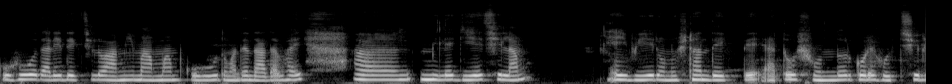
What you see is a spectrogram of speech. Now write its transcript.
কুহুও দাঁড়িয়ে দেখছিল, আমি, মাম্মাম, কুহু, তোমাদের দাদা ভাই মিলে গিয়েছিলাম এই বিয়ের অনুষ্ঠান দেখতে। এত সুন্দর করে হচ্ছিল।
